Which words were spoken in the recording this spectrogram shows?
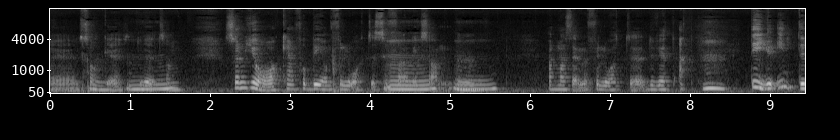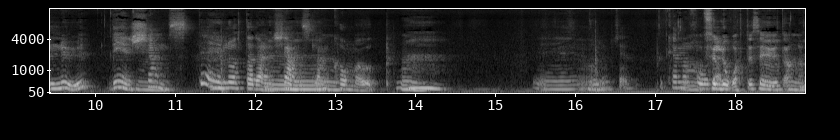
eh, saker du vet, som, som jag kan få be om förlåtelse för. Liksom. Mm. Att man säger, men förlåt, du vet att det är ju inte nu. Det är en känsla att låta den känslan komma upp. Eh, och då, kan man Ja, få det. förlåtelse är ju ett annat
